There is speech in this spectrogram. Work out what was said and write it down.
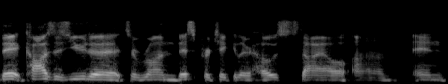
that causes you to to run this particular host style um, and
